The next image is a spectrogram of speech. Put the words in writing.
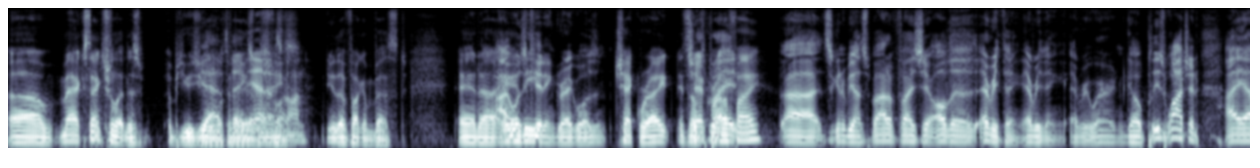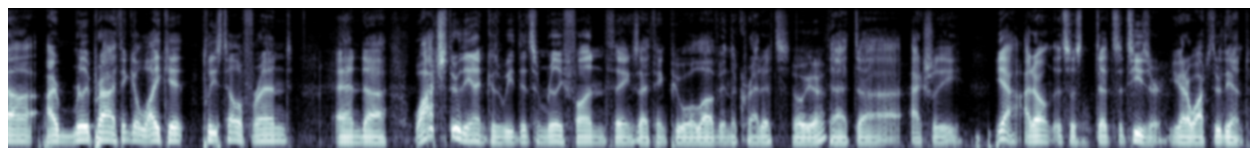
Um, Max, thanks for letting us abuse you. Yeah, a little tonight. thanks, It was Yeah, it's fun. fun. You're the fucking best. And uh, I was Andy, kidding. Greg wasn't. Check right. It's Check on Spotify. right. Uh, it's going to be on Spotify, so all the everything, everything, everywhere, and go. Please watch it. I uh, I'm really proud. I think you'll like it. Please tell a friend, And uh, watch through the end because we did some really fun things. I think people will love in the credits. Oh, yeah? that uh, actually, yeah. I don't. It's a it's a teaser. You got to watch through the end.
